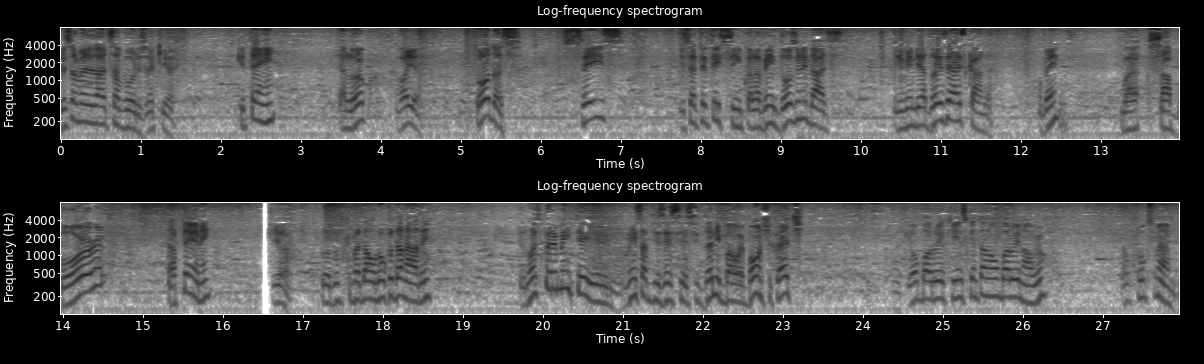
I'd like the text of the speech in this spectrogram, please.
Pensa na variedade de sabores. Aqui, ó. Que tem, hein? É louco? Olha. Todas. 6,75. Ela vem 12 unidades. E vender a 2 reais cada. Tá bem? Sabor tá tendo, hein? Aqui, ó. Produto que vai dar um lucro danado, hein? Eu não experimentei ele. Alguém sabe dizer se esse Danibal é bom, chiclete? Aqui é o barulho aqui, não esquenta não o barulho não, viu? É o fluxo mesmo.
